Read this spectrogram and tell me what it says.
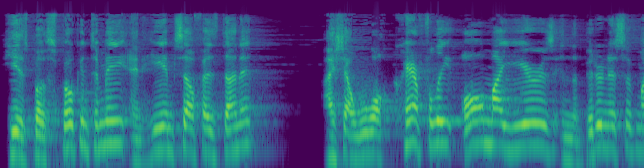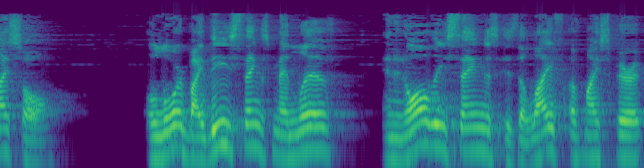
He has both spoken to me and he himself has done it. I shall walk carefully all my years in the bitterness of my soul. O Lord, by these things men live, and in all these things is the life of my spirit.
